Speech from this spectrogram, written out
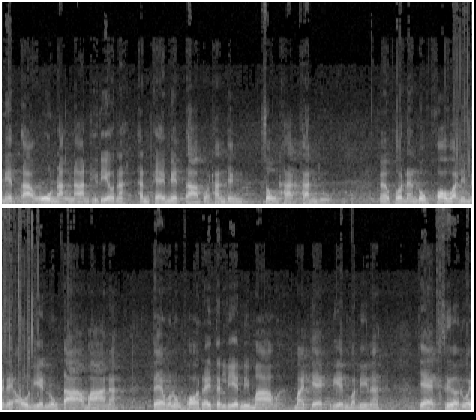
เมตตาโอ้นั่งนานทีเดียวนะ ท่านแผ่เมตตาเพราะท่านยังทรงธาตุขันอยู่ เพราะนั้นหลวงพ่อวันนี้ไม่ได้เอาเหรียญหลวงตามานะ แต่ว่าหลวงพ่อได้แต่เหรียญนี่มา มาแจกเหรียญวันนี้นะ แจกเสื้อด้วย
